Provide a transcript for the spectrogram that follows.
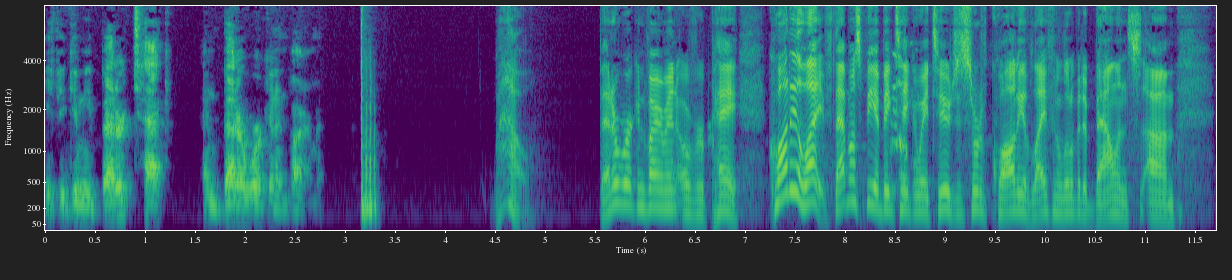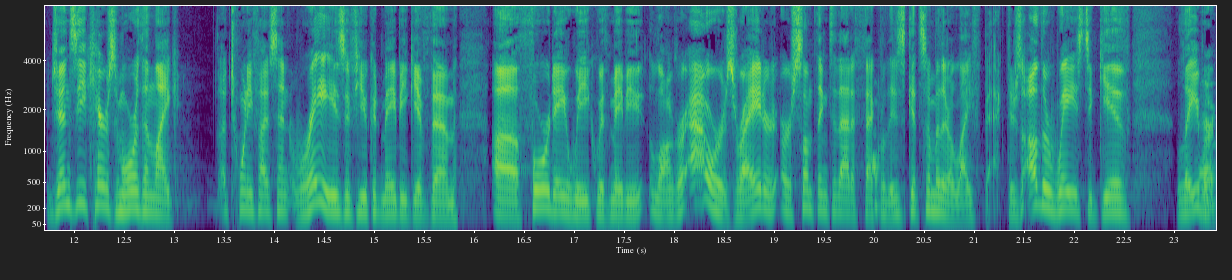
if you give me better tech and better working environment. Wow. Better work environment over pay. Quality of life. That must be a big takeaway too. Just sort of quality of life and a little bit of balance. Um, Gen Z cares more than like a 25 cent raise if you could maybe give them a four day week with maybe longer hours, right? Or, or something to that effect where they just get some of their life back. There's other ways to give labor.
